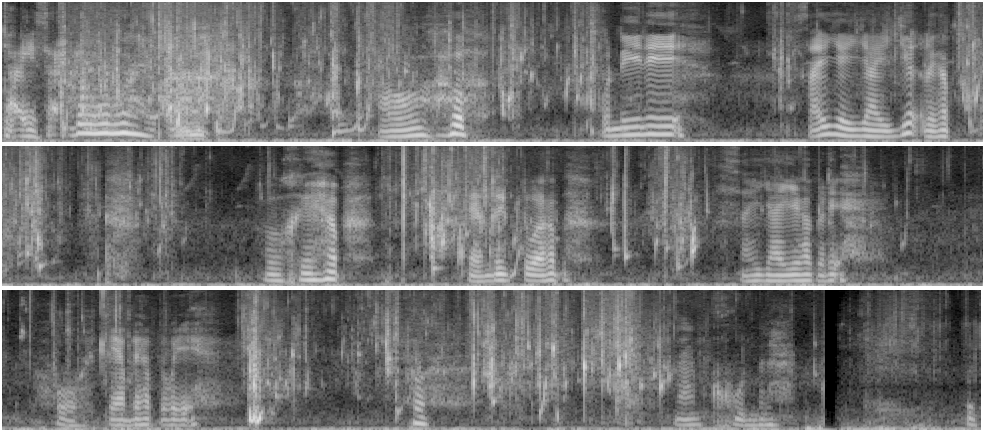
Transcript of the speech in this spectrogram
ใจแสบด้วยอะโอ้โหวันนี้นี่ไซส์ใหญ่ ๆ เยอะเลยครับ โอเคครับ แถมหนึ่งตัวครับ ไซส์ใหญ่เยอะครับตัวนี้ โอ้แจมเลยครับตัวนี้โอ้น้ำขุ่นไปแล้วโอเค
